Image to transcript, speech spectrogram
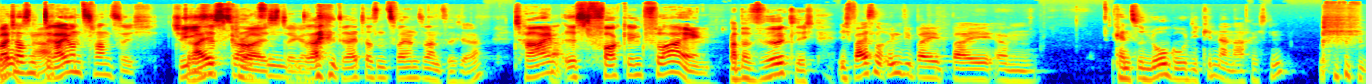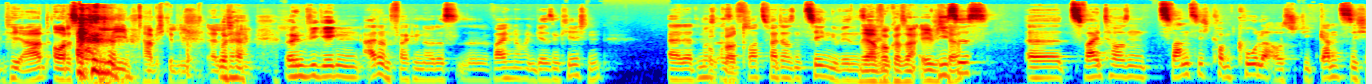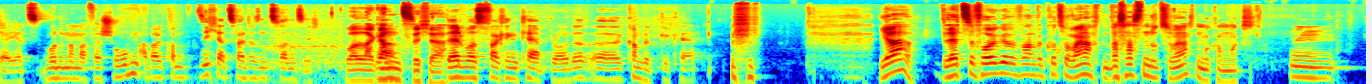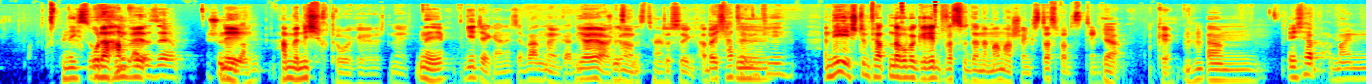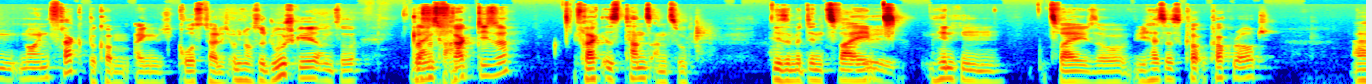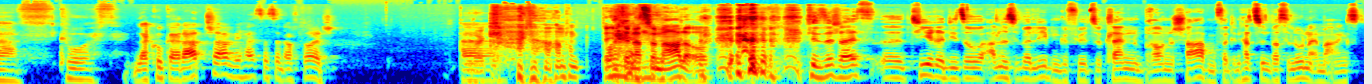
2023. Jesus Christ, Digga. 3022, ja. Time Ja. is fucking flying. Aber wirklich, ich weiß noch irgendwie bei, bei ähm, kennst du Logo, die Kindernachrichten? Ja, oh, das habe ich geliebt. Habe ich geliebt. Ehrlich Oder geliebt. irgendwie gegen, I don't fucking know, das äh, war ich noch in Gelsenkirchen. Äh, das muss Oh also Gott. vor 2010 gewesen sein. Ja, wollte gerade sagen, ewig Hieß her. es, äh, 2020 kommt Kohleausstieg, ganz sicher jetzt. Wurde nochmal verschoben, aber kommt sicher 2020. Wallah, ganz sicher. That was fucking cap, bro. Das, äh, komplett gecapped. Ja, letzte Folge waren wir kurz vor Weihnachten. Was hast denn du zu Weihnachten bekommen, Max? Hm, nicht so Oder viel, haben wir- sehr schöne Nee, Sachen. haben wir nicht drüber geredet. Nee. Nee, geht ja gar nicht. Da waren nee. noch gar nicht. Ja, ja, genau. Time. Deswegen. Aber ich hatte Mhm. irgendwie. Ah, Nee, stimmt, wir hatten darüber geredet, was du deiner Mama schenkst. Das war das Ding. Ja. Okay. Mhm. Ähm, ich habe meinen neuen Frack bekommen, eigentlich großteilig. Und noch so Duschgel und so. Was ist. Frack diese? Frack ist Tanzanzug. Diese mit den zwei Ui. hinten, zwei so, wie heißt das? Co Cockroach? Ah, cool. La Cucaracha, wie heißt das denn auf Deutsch? Oder Äh, keine Ahnung. Der internationale auch. diese scheiß äh, Tiere, die so alles überleben gefühlt, so kleine braune Schaben, vor denen hast du in Barcelona immer Angst.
